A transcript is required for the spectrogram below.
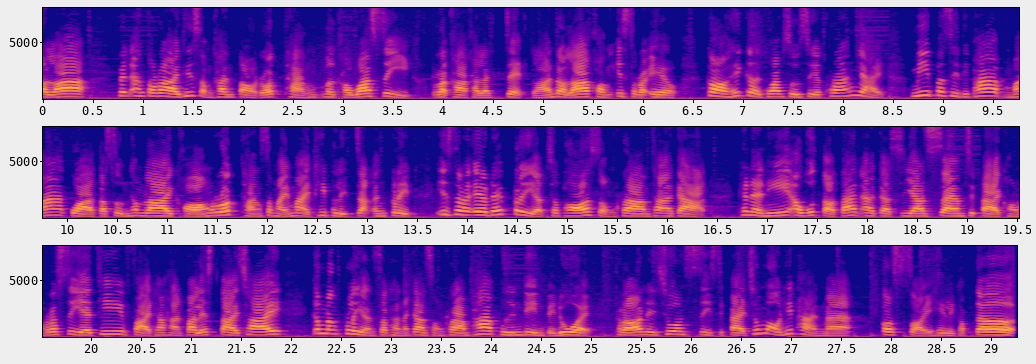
ดอลลาร์ เป็นอันตรายที่สำคัญต่อรถถังเมอร์คาวา4 ราคาคันละ 7 ล้านดอลลาร์ของอิสราเอล ก่อให้เกิดความสูญเสียครั้งใหญ่ มีประสิทธิภาพมากกว่ากระสุนทำลายของรถถังสมัยใหม่ที่ผลิตจากอังกฤษ อิสราเอลได้เปรียบเฉพาะสงครามทางอากาศขณะนี้อาวุธต่อต้านอากาศยานแซม 18 ของรัสเซียที่ฝ่ายทหารปาเลสไตน์ใช้ กำลังเปลี่ยนสถานการณ์สงครามภาคพื้นดินไปด้วย เพราะในช่วง 48 ชั่วโมงที่ผ่านมาก็สอยเฮลิคอปเตอร์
